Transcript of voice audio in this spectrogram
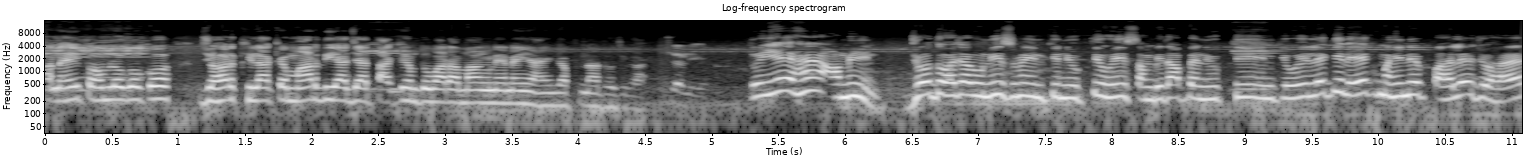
और नहीं तो हम लोगों को जहर खिला के मार दिया जाए ताकि हम दोबारा मांगने नहीं आएँगे अपना रोज़गार। चलिए। तो ये हैं अमीन, जो 2019 में इनकी नियुक्ति हुई, संविदा पे नियुक्ति इनकी हुई, लेकिन एक महीने पहले जो है,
